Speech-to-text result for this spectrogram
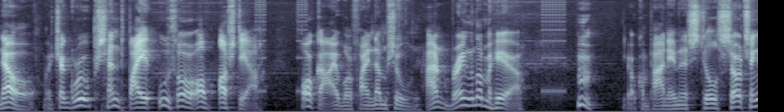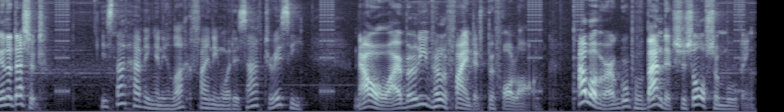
No, it's a group sent by Uther of Ostia. Hawkeye will find them soon and bring them here. Hmm, your companion is still searching in the desert. He's not having any luck finding what he's after, is he? No, I believe he'll find it before long. However, a group of bandits is also moving.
